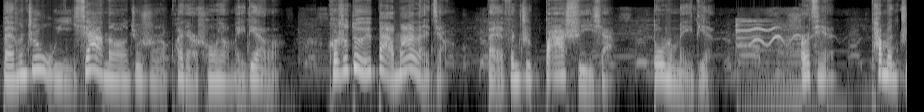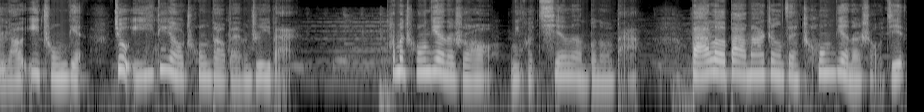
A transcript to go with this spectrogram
百分之五以下呢，就是快点充要没电了。可是对于爸妈来讲，百分之八十以下都是没电，而且他们只要一充电，就一定要充到百分之一百。他们充电的时候，你可千万不能拔，拔了爸妈正在充电的手机，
